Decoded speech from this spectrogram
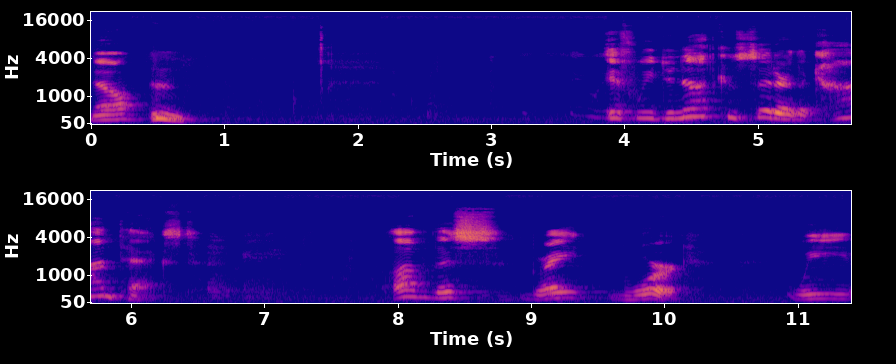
Now, if we do not consider the context of this great work, we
